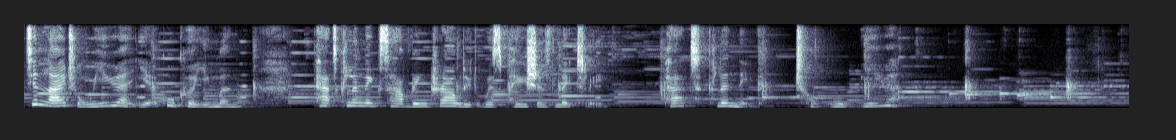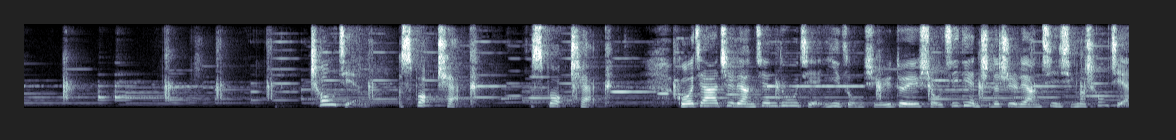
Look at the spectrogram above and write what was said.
近来宠物医院也顾客盈门。Pet clinics have been crowded with patients lately. Pet clinic 宠物医院。抽检，spot check，spot check，国家质量监督检疫总局对手机电池的质量进行了抽检。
